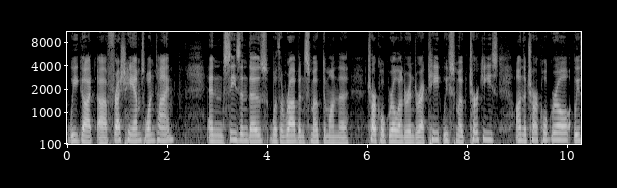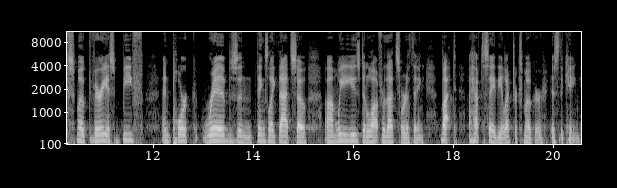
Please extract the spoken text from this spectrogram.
we got uh, fresh hams one time, and seasoned those with a rub and smoked them on the charcoal grill under indirect heat. We've smoked turkeys on the charcoal grill. We've smoked various beef and pork ribs and things like that. So um, we used it a lot for that sort of thing. But I have to say, the electric smoker is the king.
